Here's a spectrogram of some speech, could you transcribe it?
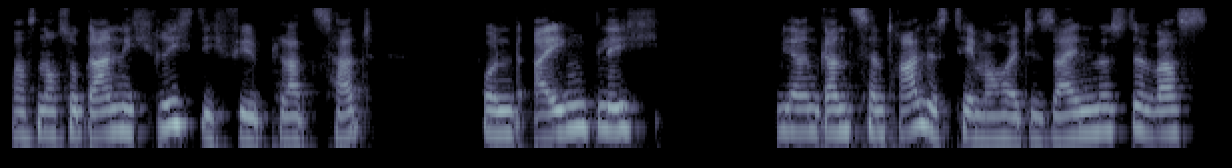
was noch so gar nicht richtig viel Platz hat und eigentlich ja ein ganz zentrales Thema heute sein müsste, was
